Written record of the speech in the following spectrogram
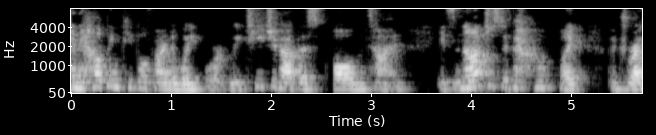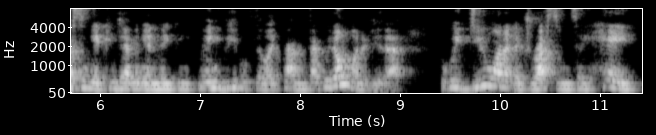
and helping people find a way forward. We teach about this all the time. It's not just about like addressing it, condemning it, and making, making people feel like crap. In fact, we don't want to do that. But we do want to address it and say, hey,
